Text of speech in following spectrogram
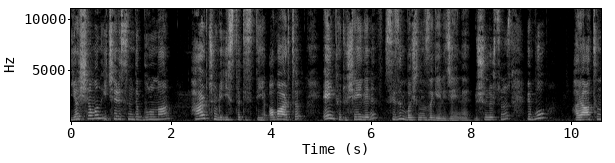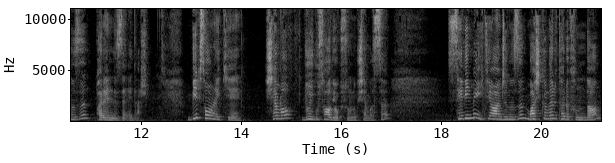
yaşamın içerisinde bulunan her türlü istatistiği abartıp en kötü şeylerin sizin başınıza geleceğini düşünürsünüz ve bu hayatınızı paralize eder. Bir sonraki şema duygusal yoksunluk şeması sevilme ihtiyacınızın başkaları tarafından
